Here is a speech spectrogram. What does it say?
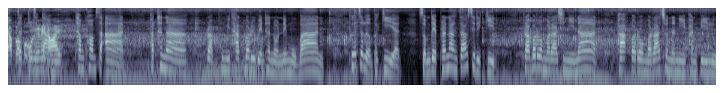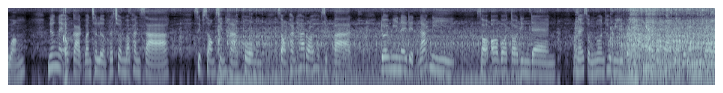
จับเราจัดโอกินจเงินกให้รรหน่มอยทำความสะอาด พัฒนา ปรับภูมิทัศน์บริเวณถนนในหมู่บ้าน เพื่อเฉลิมพระเกียรติ สมเด็จพระนางเจ้าสิริกิติ์ พระบรมราชินีนาถ พระบรมราชชนนีพันปีหลวง เนื่องในโอกาสวันเฉลิมพระชนมพรรษา 12 สิงหาคม 2568 โดยมีนายเด็ดนาคนี สออบตดินแดง นายสมนวนทวีประธานอสมตำบลดินแดง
